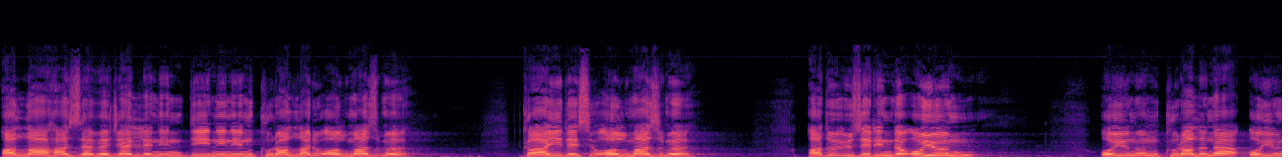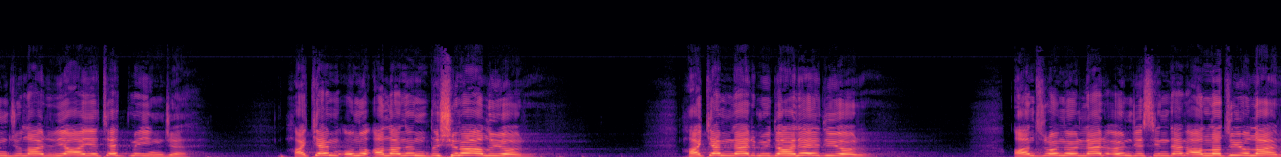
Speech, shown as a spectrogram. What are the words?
Allah Azze ve Celle'nin dininin kuralları olmaz mı? Kaidesi olmaz mı? Adı üzerinde oyun. Oyunun kuralına oyuncular riayet etmeyince hakem onu alanın dışına alıyor. Hakemler müdahale ediyor. Antrenörler öncesinden anlatıyorlar.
